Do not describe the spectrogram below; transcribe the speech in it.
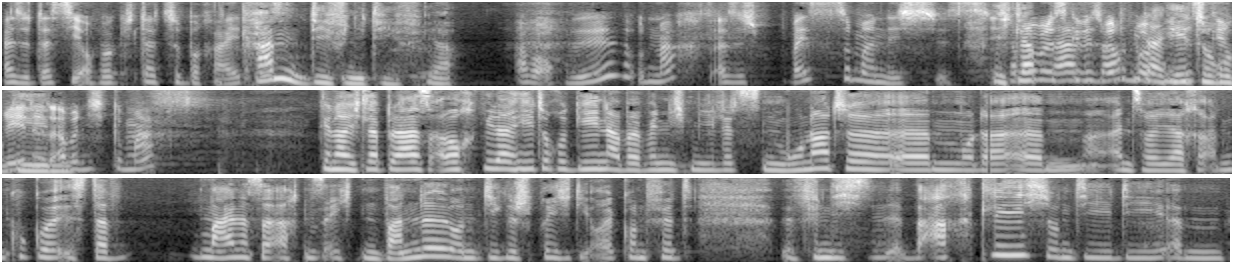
Also dass sie auch wirklich dazu bereit kann, ist? Kann definitiv, ja. Aber auch will und macht? Also ich weiß es immer nicht. Ich, ich glaube, das ist auch wieder heterogen. Geredet, aber nicht gemacht. Genau, ich glaube, da ist auch wieder heterogen, aber wenn ich mir die letzten Monate ähm, oder ähm, ein, zwei Jahre angucke, ist da meines Erachtens echt ein Wandel und die Gespräche, die Eukon führt, finde ich beachtlich und die, die ähm,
